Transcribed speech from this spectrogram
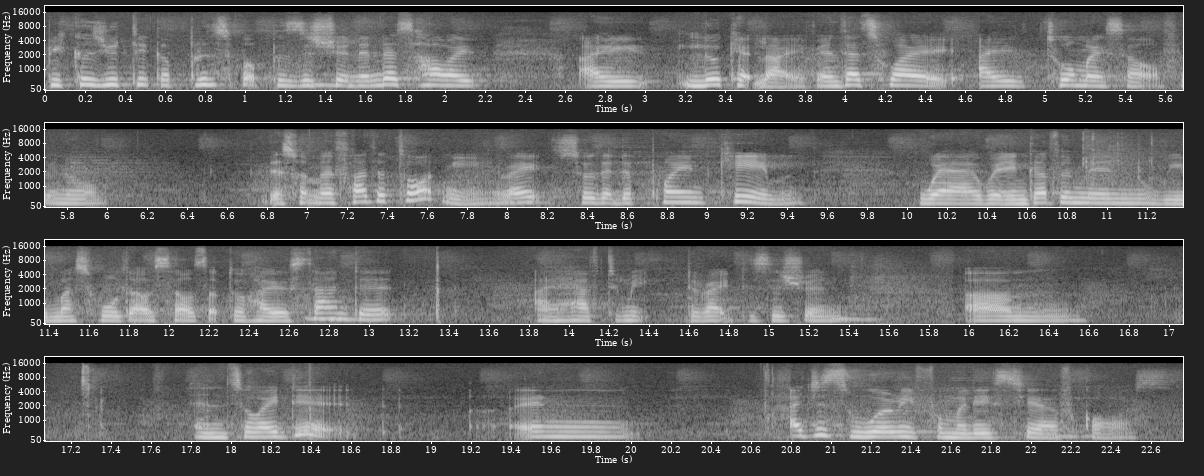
because you take a principled position, and that's how I, I look at life, and that's why I told myself, you know, that's what my father taught me, right? So that the point came where we're in government, we must hold ourselves up to a higher standard. I have to make the right decision. Um, and so I did. And I just worry for Malaysia, of course.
